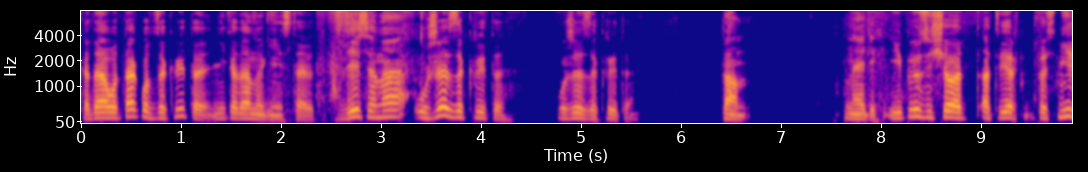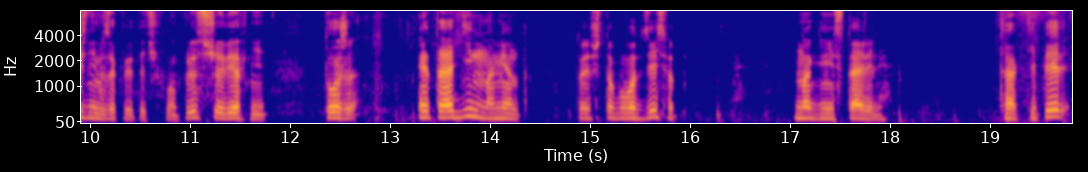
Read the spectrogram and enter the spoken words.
Когда вот так вот закрыто, никогда ноги не ставят. Здесь она уже закрыта, уже закрыта. Там, на этих. И плюс еще от, от верхней, то есть нижним закрыто чехлом, плюс еще верхний тоже. Это один момент, то есть чтобы вот здесь вот ноги не ставили. Так, теперь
